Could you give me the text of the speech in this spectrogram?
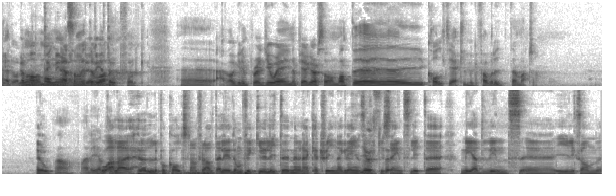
det var det var många som inte var upp folk. Uh, det var grymt. Reggie Wayne och Pierre Garçon var inte uh, Colt jäkligt mycket favorit den matchen. Jo. Ja, Och alla höll på Colts framförallt. Eller de fick ju lite med den här Katrina-grejen så fick ju. Saints lite medvinds eh, i liksom, eh,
